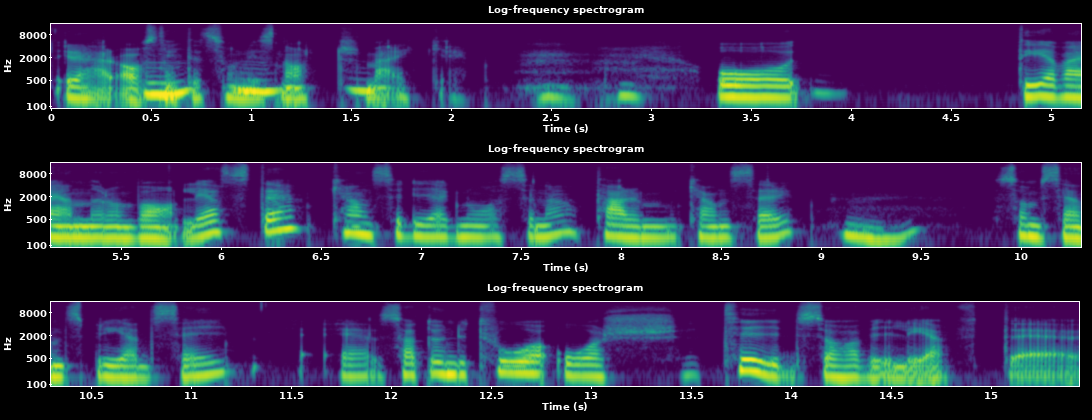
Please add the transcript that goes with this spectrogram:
i det här avsnittet mm. som ni mm. snart märker. Och det var en av de vanligaste cancerdiagnoserna, tarmcancer, mm. som sen spred sig. Eh, så att under två års tid så har vi levt, eh,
